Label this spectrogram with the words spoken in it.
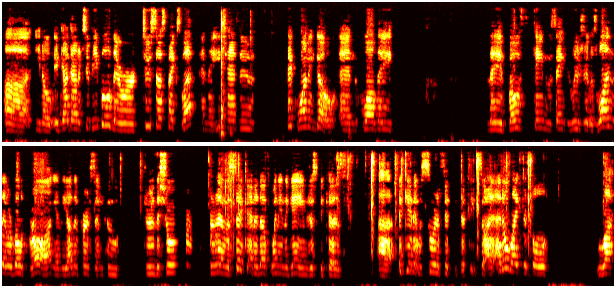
Uh, you know, it got down to two people. There were two suspects left, and they each had to pick one and go. And while they they both came to the same conclusion. It was one, they were both wrong, and the other person who drew the short and the stick ended up winning the game just because, uh, again, it was sort of 50 50. So I, I don't like this whole luck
